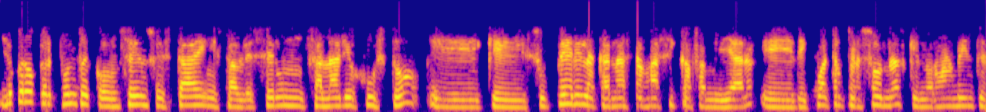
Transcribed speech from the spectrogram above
Yo creo que el punto de consenso está en establecer un salario justo eh, que supere la canasta básica familiar eh, de cuatro personas, que normalmente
